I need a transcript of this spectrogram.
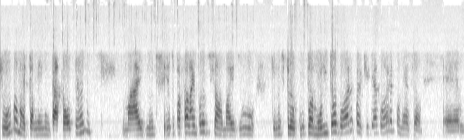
chuva, mas também não está faltando, mas muito cedo para falar em produção. Mas o que nos preocupa muito agora, a partir de agora, começa é, o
